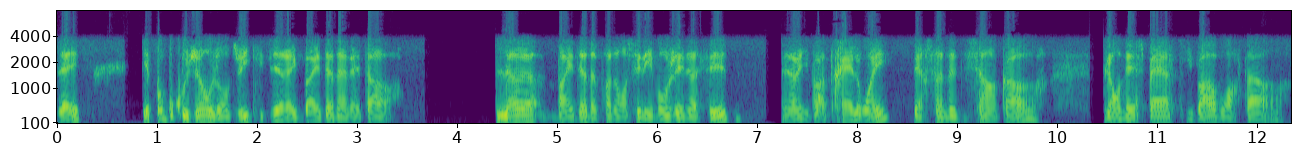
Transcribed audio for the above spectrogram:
disait. Il n'y a pas beaucoup de gens aujourd'hui qui diraient que Biden avait tort. Là, Biden a prononcé les mots génocide. Hein, il va très loin. Personne n'a dit ça encore. Puis on espère qu'il va avoir tard.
